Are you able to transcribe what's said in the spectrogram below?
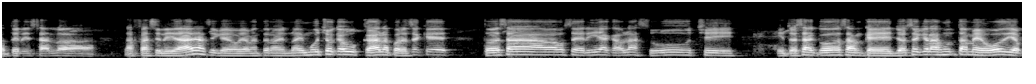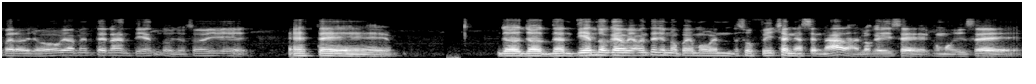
utilizar las facilidades, así que obviamente no hay, no hay mucho que buscarla, por eso es que toda esa babosería que habla Suchi y toda esa cosa, aunque yo sé que la Junta me odia, pero yo obviamente las entiendo. Yo soy, este, yo, yo entiendo que obviamente ellos no pueden mover sus fichas ni hacer nada, es lo que dice, como dice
